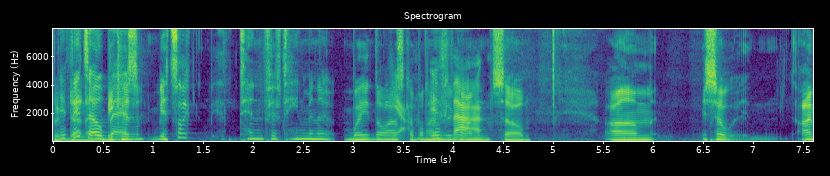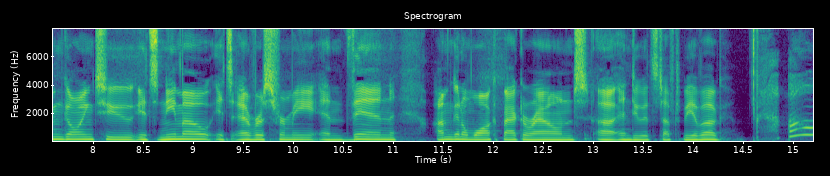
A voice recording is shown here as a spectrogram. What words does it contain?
we've If done it's it because it's like 10, 15 minute wait the last Yeah, couple times we've gone. So, um, so I'm going to it's Nemo, it's Everest for me, and then I'm gonna walk back around uh, and do it's tough to be a bug oh.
